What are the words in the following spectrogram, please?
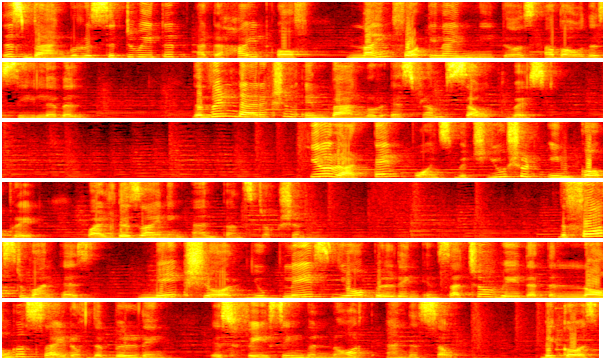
this Bangalore is situated at a height of 949 meters above the sea level. The wind direction in Bangalore is from southwest. Here are 10 points which you should incorporate while designing and construction. The first one is Make sure you place your building in such a way that the longer side of the building is facing the north and the south because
